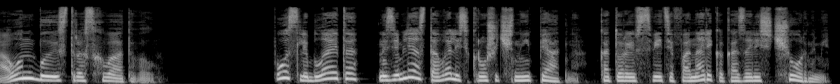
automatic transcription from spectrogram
а он быстро схватывал. После Блайта на земле оставались крошечные пятна, которые в свете фонарика казались черными.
